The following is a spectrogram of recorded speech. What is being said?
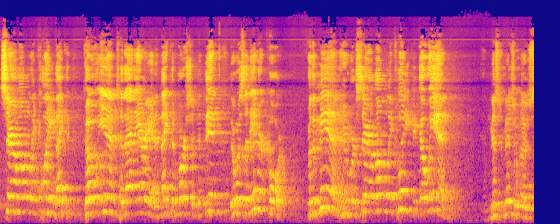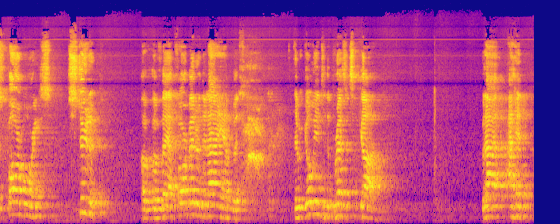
ceremonially clean, they could go into that area and they could worship. And then there was an inner court where the men who were ceremonially clean could go in. And Mr. Mitchell knows far more. He's a student of, of that far better than I am, but they would go into the presence of God. But I, I had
